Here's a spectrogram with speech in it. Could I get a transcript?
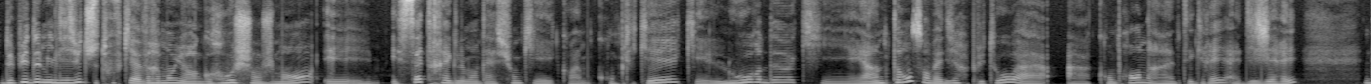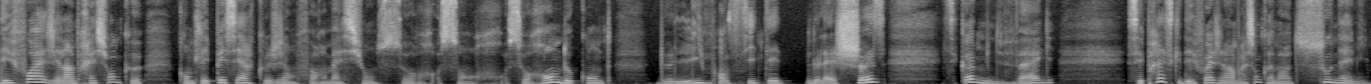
Depuis 2018, je trouve qu'il y a vraiment eu un gros changement et, cette réglementation qui est quand même compliquée, qui est lourde, qui est intense, on va dire plutôt, à, comprendre, à intégrer, à digérer. Des fois, j'ai l'impression que quand les PCR que j'ai en formation se, se rendent compte de l'immensité de la chose, c'est comme une vague. C'est presque des fois, j'ai l'impression comme un tsunami.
